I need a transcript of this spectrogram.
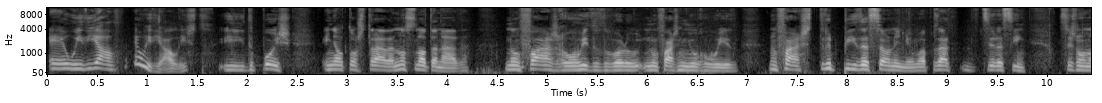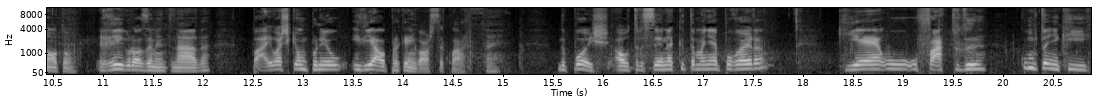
é o ideal, é o ideal isto. E depois, em autoestrada, não se nota nada, não faz ruído de barulho, não faz nenhum ruído, não faz trepidação nenhuma, apesar de ser assim, vocês não notam rigorosamente nada. Pá, eu acho que é um pneu ideal para quem gosta, claro. É? Depois, há outra cena que também é porreira, que é o, o facto de, como tem aqui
